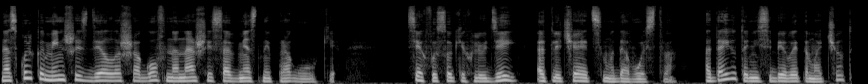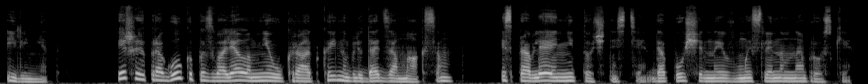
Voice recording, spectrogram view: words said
насколько меньше сделала шагов на нашей совместной прогулке. Всех высоких людей отличает самодовольство — отдают они себе в этом отчет или нет. Пешая прогулка позволяла мне украдкой наблюдать за Максом, исправляя неточности, допущенные в мысленном наброске.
